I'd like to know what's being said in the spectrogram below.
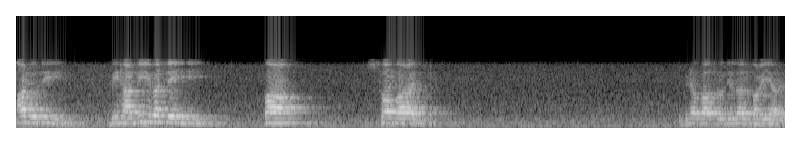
عبدي بحبيبتيه فصبرا ഇബ്നു അബ്ബാസ് റളിയല്ലാഹു അൻഹു പറയാണ്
